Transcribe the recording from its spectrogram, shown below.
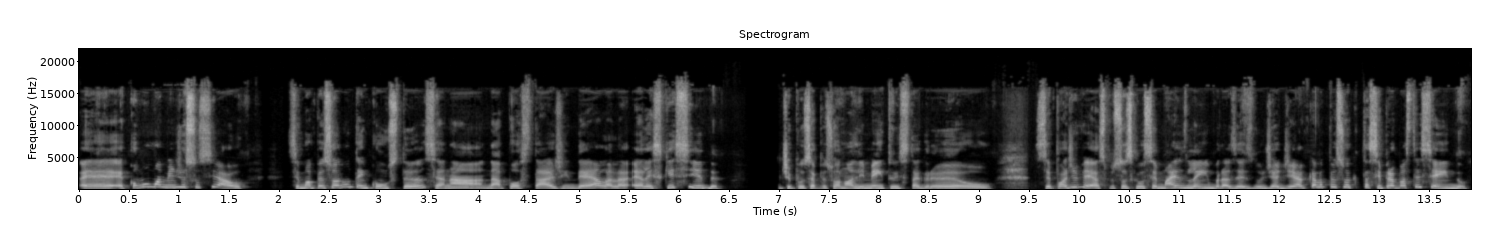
é, é, como uma mídia social. Se uma pessoa não tem constância na, na postagem dela, ela, ela é esquecida. Tipo, se a pessoa não alimenta o Instagram, ou. Você pode ver, as pessoas que você mais lembra, às vezes, no dia a dia, é aquela pessoa que está sempre abastecendo.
